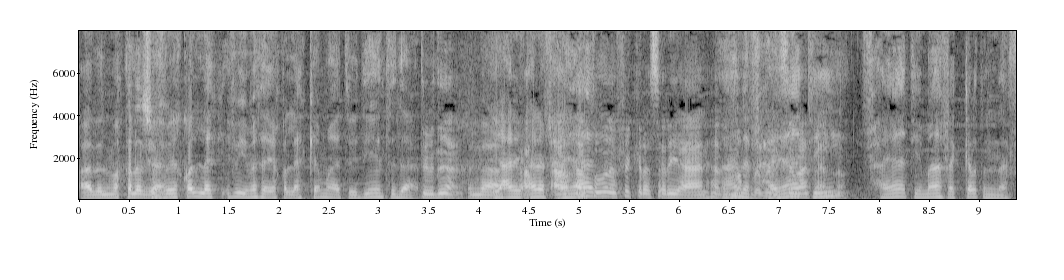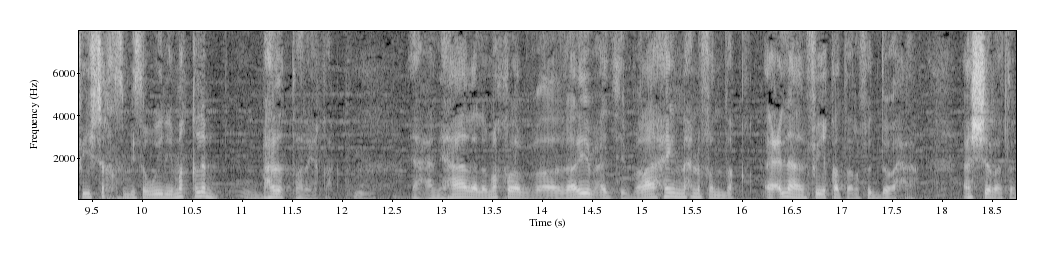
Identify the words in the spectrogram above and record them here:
هذا المقلب شوف يعني. يقول لك في مثل يقول لك كما تدين تدان. تدان. نعم. يعني أنا في حياتي أعطونا فكرة سريعة عن هذا أنا المقلب في حياتي عنه. في حياتي ما فكرت إن في شخص بيسوي لي مقلب بهذه الطريقة. مم. يعني هذا المقلب غريب عجيب. رايحين نحن فندق إعلان في قطر في الدوحة الشرطه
